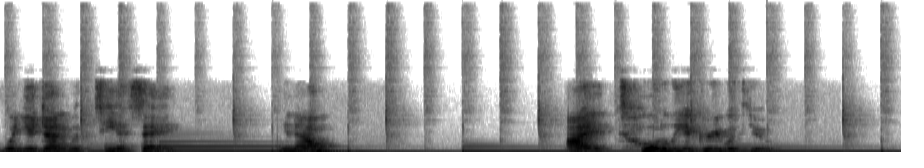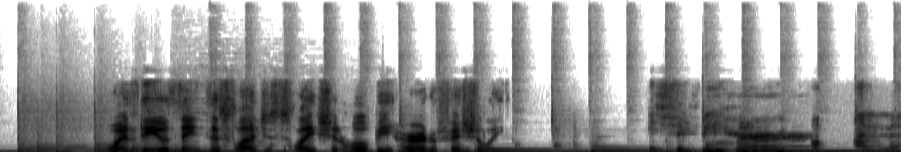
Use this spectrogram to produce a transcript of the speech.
when you're done with TSA. You know? I totally agree with you. When do you think this legislation will be heard officially? It should be heard on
